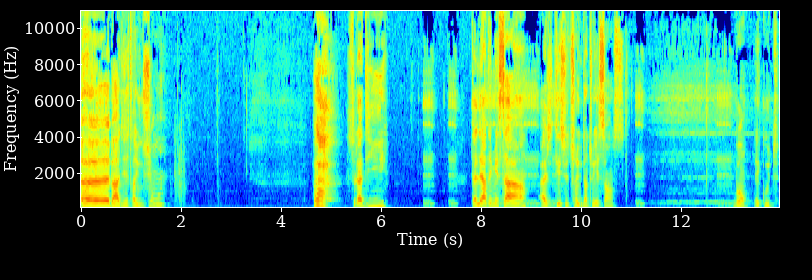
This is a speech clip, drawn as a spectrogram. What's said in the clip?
Euh, bah, des traductions. Hein. Ah, cela dit... T'as l'air d'aimer ça, hein Agiter ce truc dans tous les sens. Bon, écoute.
